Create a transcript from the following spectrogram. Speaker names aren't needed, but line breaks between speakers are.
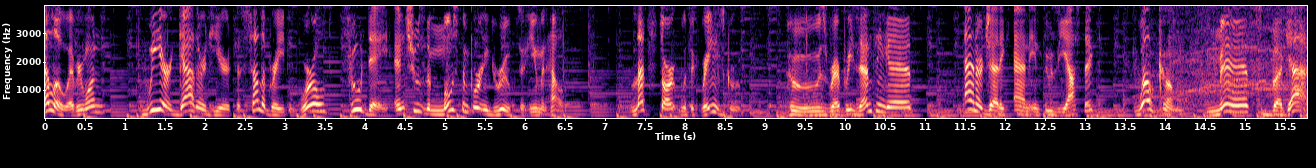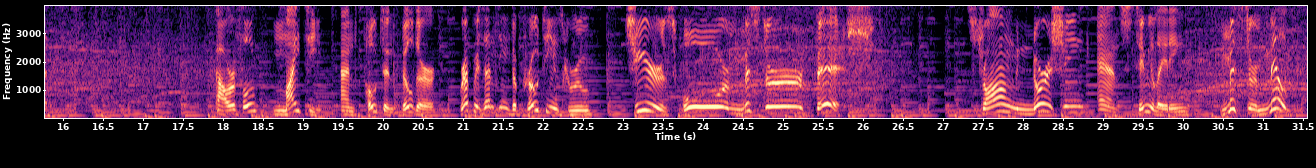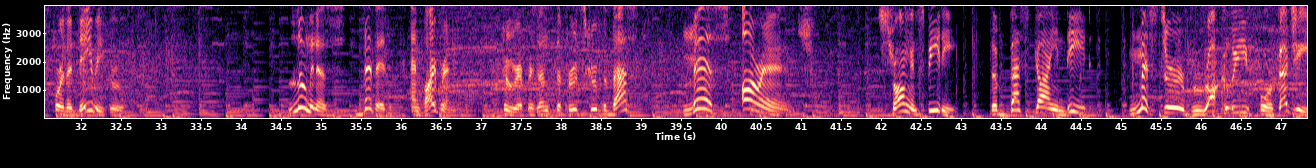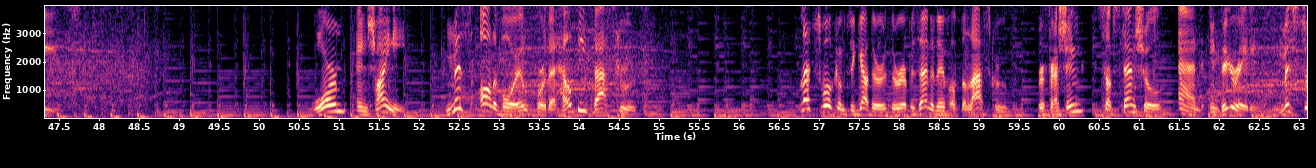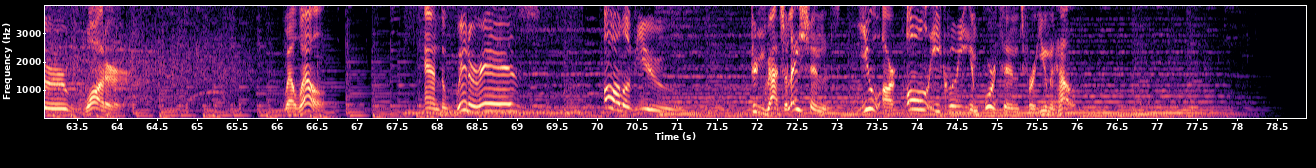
Hello, everyone. We are gathered here to celebrate World Food Day and choose the most important group to human health. Let's start with the grains group. Who's representing it? Energetic and enthusiastic? Welcome, Miss Baguette. Powerful, mighty, and potent builder representing the proteins group. Cheers for Mr. Fish. Strong, nourishing, and stimulating. Mr. Milk for the dairy group. Luminous, vivid, and vibrant. Who represents the fruits group the best? Miss Orange. Strong and speedy, the best guy indeed, Mr. Broccoli for veggies. Warm and shiny, Miss Olive Oil for the healthy fats group. Let's welcome together the representative of the last group, refreshing, substantial, and invigorating, Mr. Water. Well, well. And the winner is... all of you! Congratulations! You are all equally important for human health.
